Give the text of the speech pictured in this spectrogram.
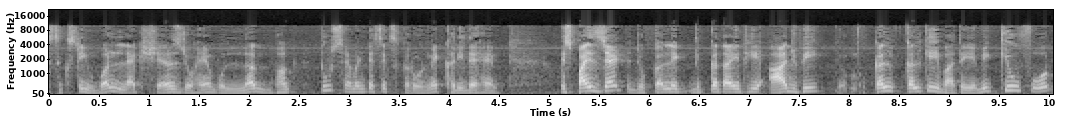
61 लाख शेयर्स जो हैं, वो लगभग 276 करोड़ में खरीदे हैं। स्पाइस जेट जो कल एक दिक्कत आई थी आज भी कल कल की ही बात है ये भी क्यू फोर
